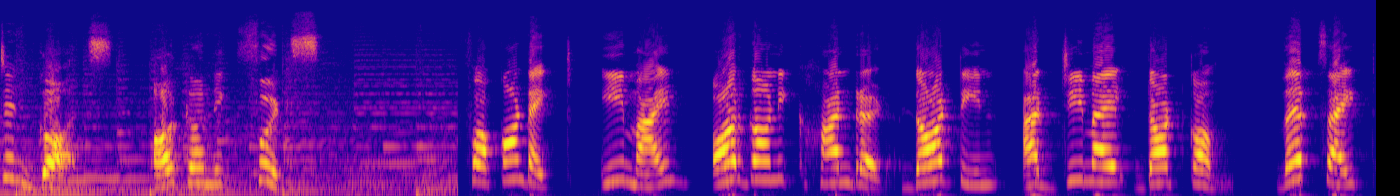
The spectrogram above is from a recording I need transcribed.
Gods Organic Foods. For contact, email organic100.in at gmail.com. Website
